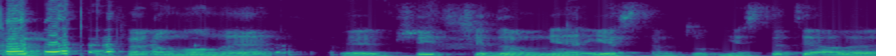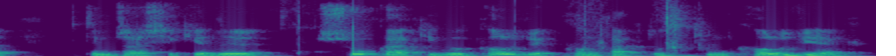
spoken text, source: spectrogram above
Tak, feromony, e, przyjdźcie do mnie, jestem tu. Niestety, ale w tym czasie, kiedy szuka jakiegokolwiek kontaktu z kimkolwiek,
